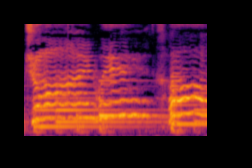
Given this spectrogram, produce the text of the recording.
join with all.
